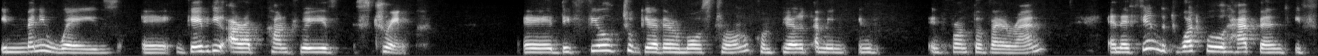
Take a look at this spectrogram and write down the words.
in many ways, uh, gave the Arab countries strength. Uh, they feel together more strong compared, I mean, in, in front of Iran. And I think that what will happen if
